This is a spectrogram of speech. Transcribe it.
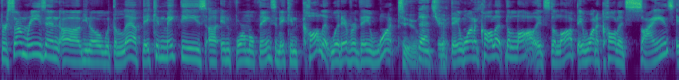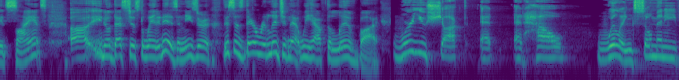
for some reason, uh, you know, with the left, they can make these uh, informal things and they can call it whatever they want to. That's right. If they want to call it the law, it's the law. If they want to call it science, it's science. Uh, you know, that's just the way it is. And these are this is their religion that we have to live by. Were you shocked at at how willing so many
